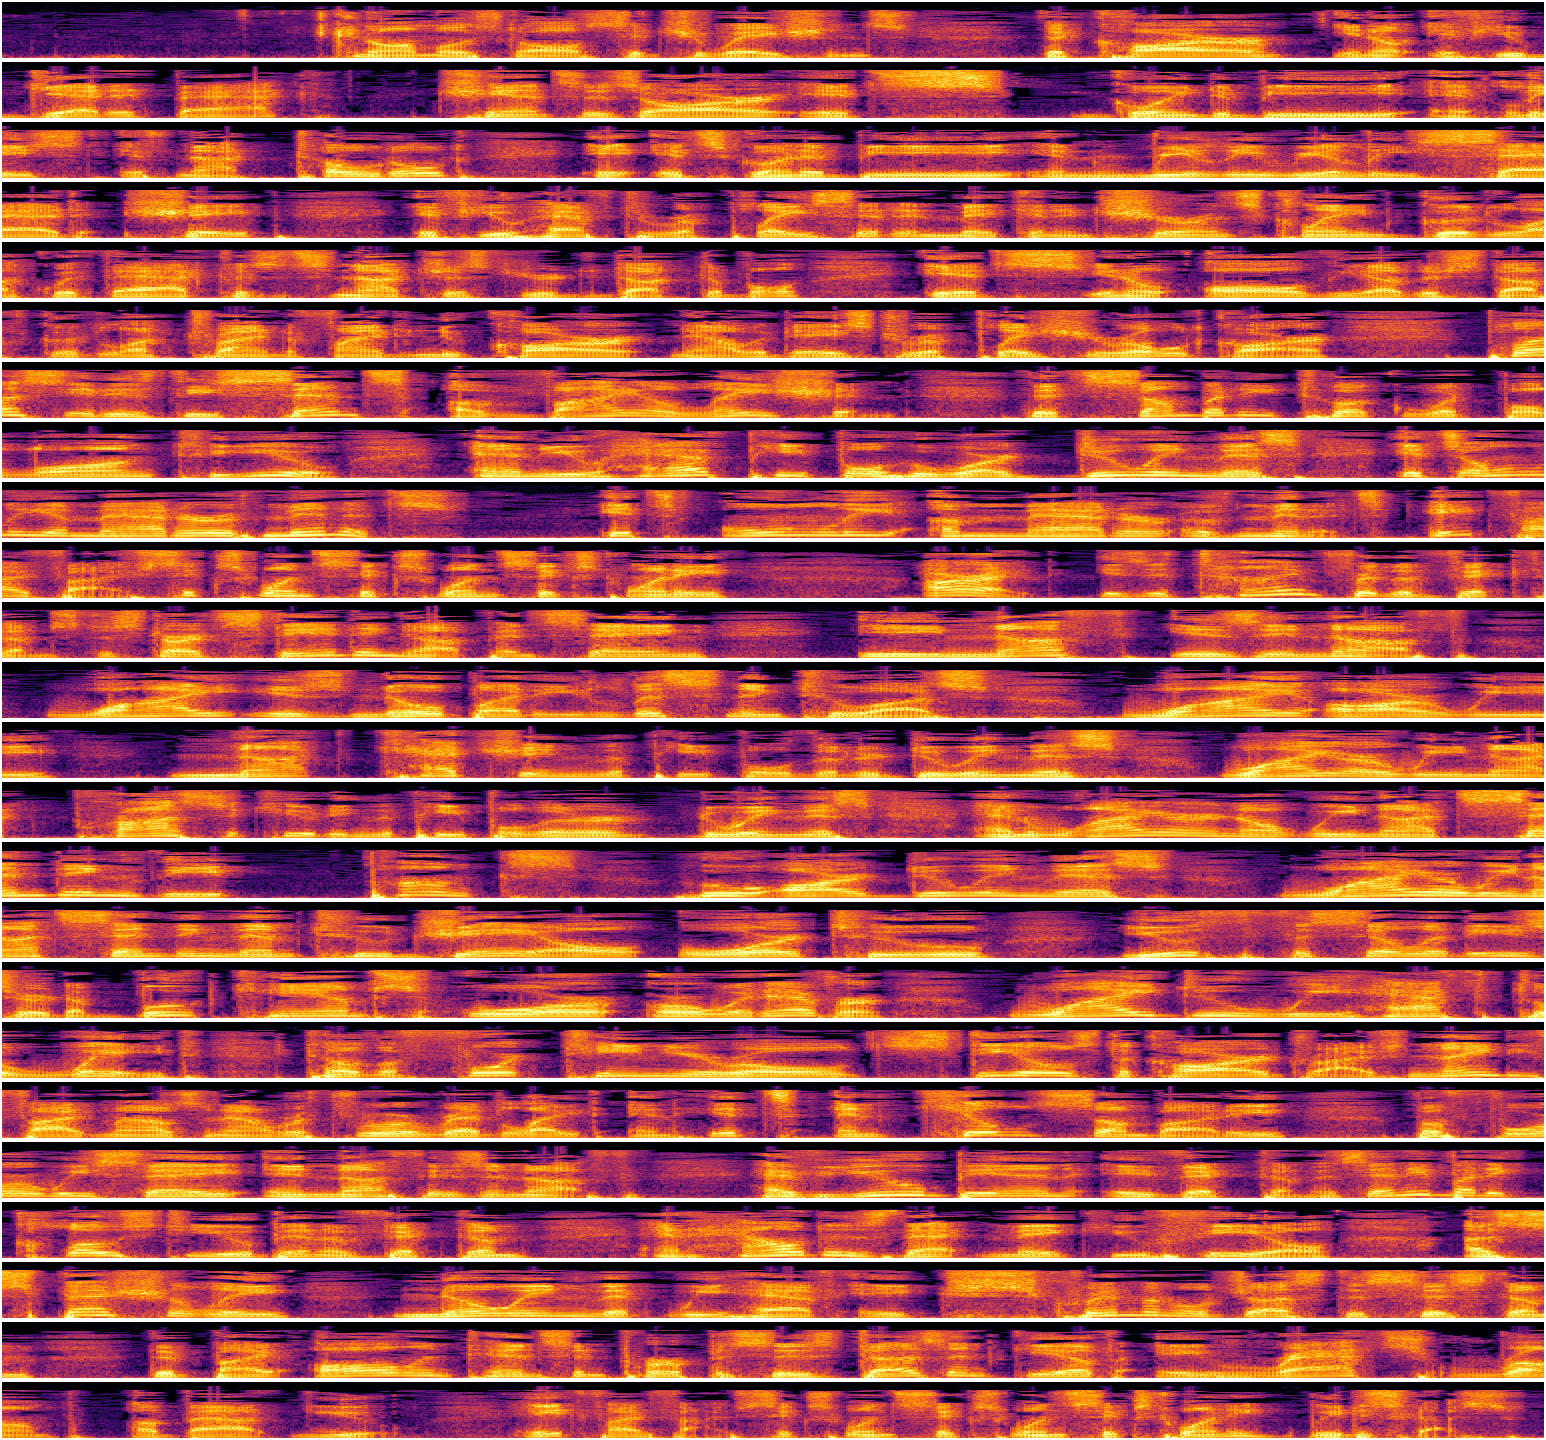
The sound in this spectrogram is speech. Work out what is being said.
in almost all situations. The car, you know, if you get it back, chances are it's going to be at least, if not totaled, it's going to be in really, really sad shape. If you have to replace it and make an insurance claim, good luck with that because it's not just your deductible. It's, you know, all the other stuff. Good luck trying to find a new car nowadays to replace your old car. Plus, it is the sense of violation that somebody took what belonged to you. And you have people who are doing this. It's only a matter of minutes. It's only a matter of minutes. 855 616 1620. All right, is it time for the victims to start standing up and saying, enough is enough? Why is nobody listening to us? Why are we not catching the people that are doing this? Why are we not prosecuting the people that are doing this? And why are not we not sending the punks who are doing this, why are we not sending them to jail or to youth facilities or to boot camps or, or whatever? Why do we have to wait till the 14 year old steals the car, drives 95 miles an hour through a red light and hits and kills somebody before we say enough is enough? Have you been a victim? Has anybody close to you been a victim? And how does that make you feel, especially knowing that we have a criminal justice system that by all intents and purposes doesn't give a rat's rump about you? 855 616 1620. We discuss.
